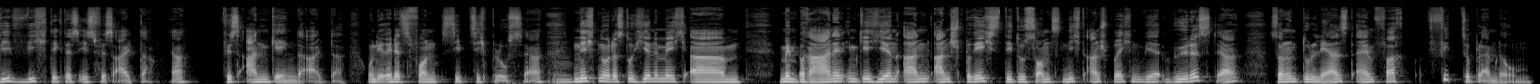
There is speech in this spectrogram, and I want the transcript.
wie wichtig das ist fürs Alter, ja, fürs angehende Alter. Und ich rede jetzt von 70 plus, ja. Mhm. Nicht nur, dass du hier nämlich ähm, Membranen im Gehirn an, ansprichst, die du sonst nicht ansprechen würdest, ja, sondern du lernst einfach fit zu bleiben da oben.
